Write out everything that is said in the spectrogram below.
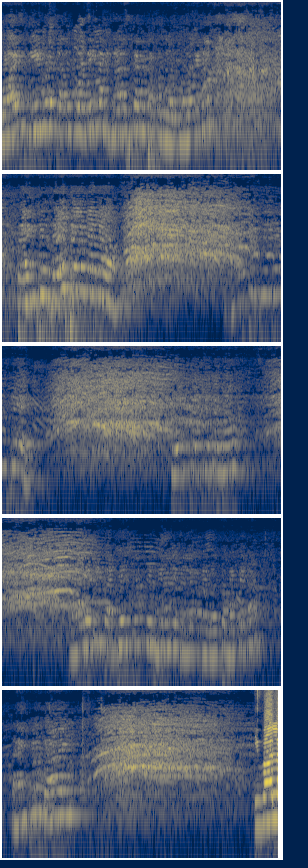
బాయ్స్ మీరు కూడా చదువుకోండి కానీ గర్ల్స్ కన్నా తక్కువ చదువుకోండి ఓకేనా? థ్యాంక్ యూ జై Telangana. Happy children's day cut చేద్దామా ఆల్రెడీ మీరు తినండి ఓకేనా థ్యాంక్ యూ బాయ్ ఇవాళ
